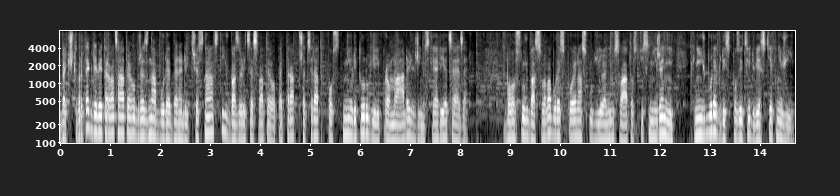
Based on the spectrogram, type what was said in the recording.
Ve čtvrtek 29. března bude Benedikt XVI. v Bazilice svatého Petra předsedat postní liturgii pro mládež římské diecéze. Bohoslužba slova bude spojena s udílením svátosti smíření, k níž bude k dispozici 200 kněží.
